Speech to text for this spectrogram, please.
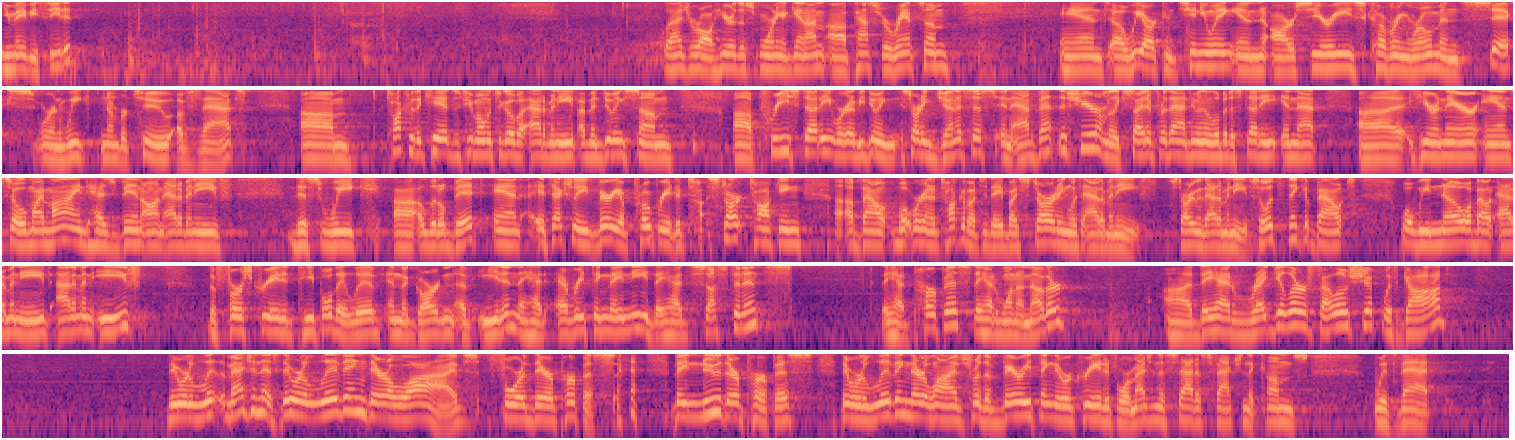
You may be seated. Glad you're all here this morning. Again, I'm uh, Pastor Ransom, and uh, we are continuing in our series covering Romans 6. We're in week number two of that. Um, talked with the kids a few moments ago about Adam and Eve. I've been doing some uh, pre-study. We're going to be doing starting Genesis in Advent this year. I'm really excited for that. Doing a little bit of study in that uh, here and there. And so my mind has been on Adam and Eve this week uh, a little bit, and it's actually very appropriate to t- start talking uh, about what we're going to talk about today by starting with Adam and Eve. Starting with Adam and Eve. So let's think about what we know about Adam and Eve. Adam and Eve. The first created people, they lived in the Garden of Eden. They had everything they need. They had sustenance, they had purpose, they had one another. Uh, they had regular fellowship with God. They were li- imagine this, they were living their lives for their purpose. they knew their purpose. They were living their lives for the very thing they were created for. Imagine the satisfaction that comes with that.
